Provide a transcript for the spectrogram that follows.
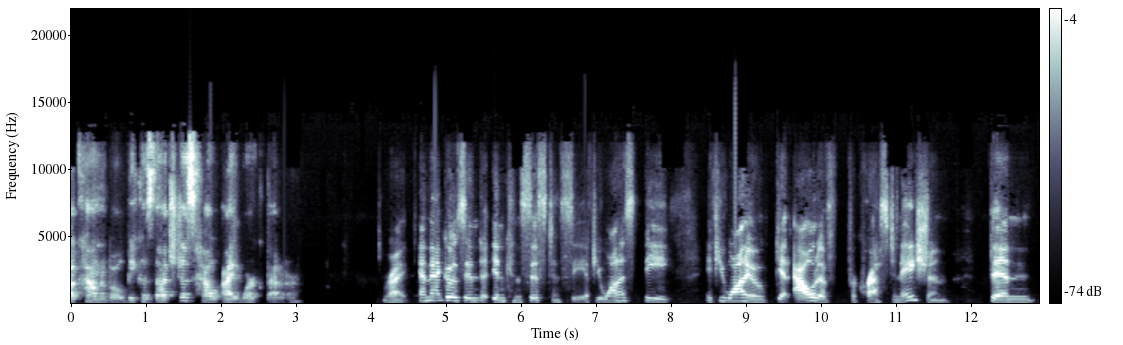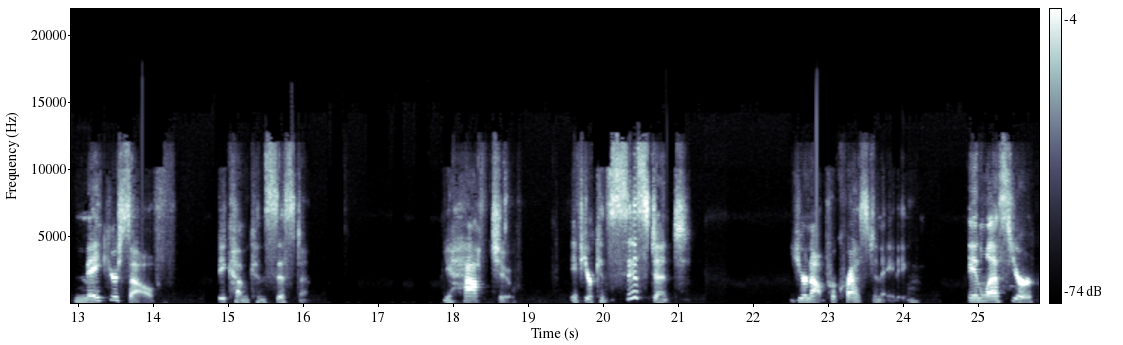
accountable because that's just how I work better. Right. And that goes into inconsistency. If you want to be, if you want to get out of procrastination, then make yourself become consistent. You have to. If you're consistent, you're not procrastinating unless you're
